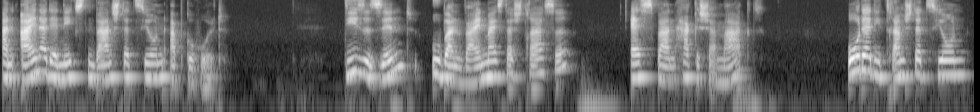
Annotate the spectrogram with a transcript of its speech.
an einer der nächsten Bahnstationen abgeholt. Diese sind U-Bahn Weinmeisterstraße, S-Bahn Hackescher Markt oder die Tramstation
